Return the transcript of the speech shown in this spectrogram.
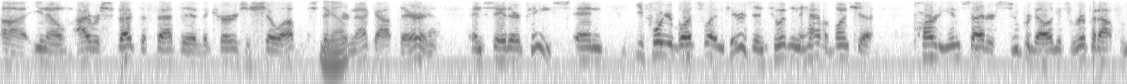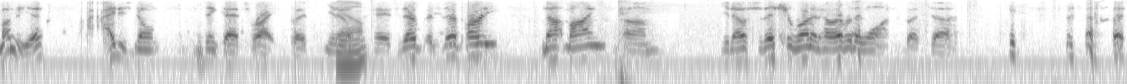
uh, you know, I respect the fact that they have the courage to show up, stick Yeah. their neck out there, and and say their piece. And you pour your blood, sweat, and tears into it, and they have a bunch of party insider super delegates rip it out from under you. I I just don't think that's right. But you know, Yeah. hey, it's their it's their party, not mine. Um, you know, so they can run it however they want. But uh, but,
